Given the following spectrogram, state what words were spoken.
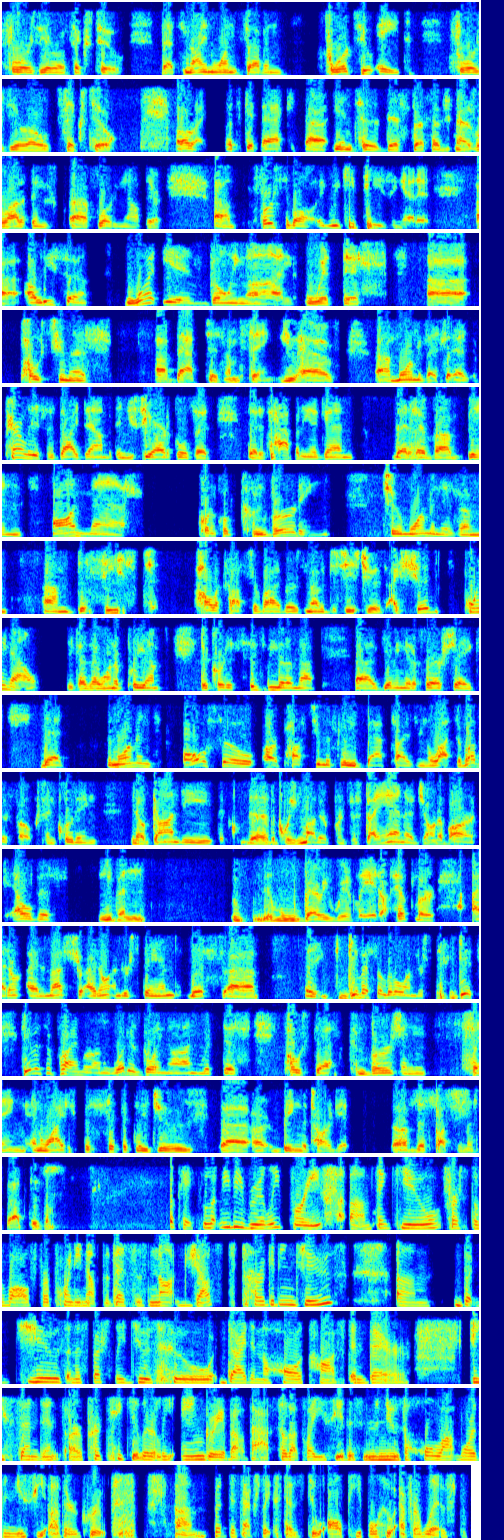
4062. That's 917 428 4062. All right. Let's get back uh, into this uh, subject matter. There's a lot of things uh, floating out there. Um, first of all, we keep teasing at it. Uh, Alysa, what is going on with this uh, posthumous uh, baptism thing. You have uh, Mormons. Apparently, this has died down, but then you see articles that that it's happening again that have uh, been en masse, quote unquote, converting to Mormonism um, deceased Holocaust survivors and other deceased Jews. I should point out, because I want to preempt the criticism that I'm not uh, giving it a fair shake, that the Mormons also are posthumously baptizing lots of other folks, including, you know, Gandhi, the, the, the Queen Mother, Princess Diana, Joan of Arc, Elvis, even very weirdly Adolf Hitler. I don't. I'm not sure. I don't understand this. Uh, give us a little understand. Give, give us a primer on what is going on with this post-death conversion thing, and why specifically Jews uh, are being the target of this posthumous baptism. Okay, let me be really brief. Um, thank you, first of all, for pointing out that this is not just targeting Jews. Um, but Jews, and especially Jews who died in the Holocaust and their descendants are particularly angry about that. So that's why you see this in the news a whole lot more than you see other groups. Um, but this actually extends to all people who ever lived.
